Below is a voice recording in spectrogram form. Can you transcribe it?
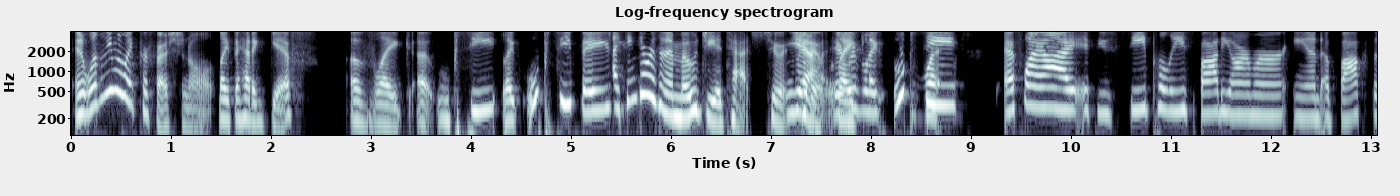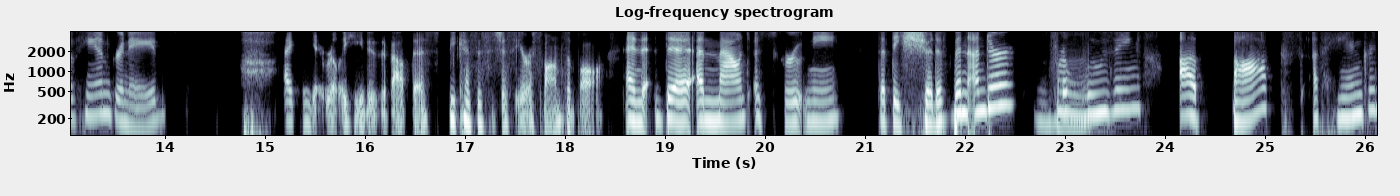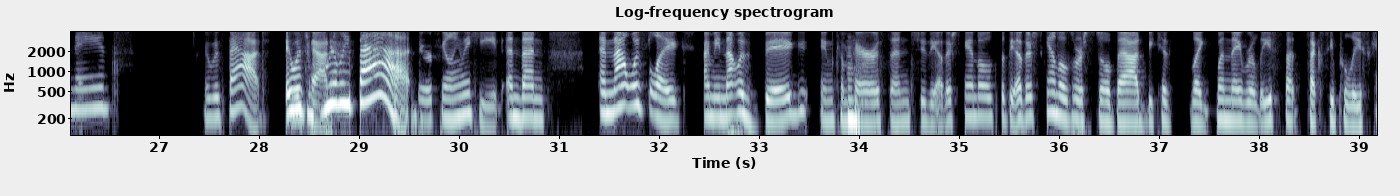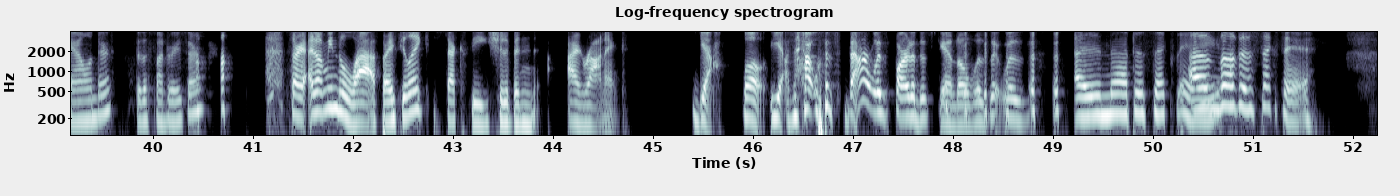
and it wasn't even like professional. Like they had a GIF of like a oopsie, like oopsie face. I think there was an emoji attached to it. yeah, too. it was like oopsie. FYI, if you see police body armor and a box of hand grenades, I can get really heated about this because this is just irresponsible. And the amount of scrutiny that they should have been under for Mhm. losing a box of hand grenades, it was bad. it was bad. really bad. they were feeling the heat and then and that was like i mean that was big Mm-hmm. in comparison to the other scandals but the other scandals were still bad because like when they released that sexy police calendar for the fundraiser Sorry, I don't mean to laugh, but I feel like sexy should have been ironic. yeah well yeah that was that was part of the scandal was it was I'm not a sexy. I'm not a sexy.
